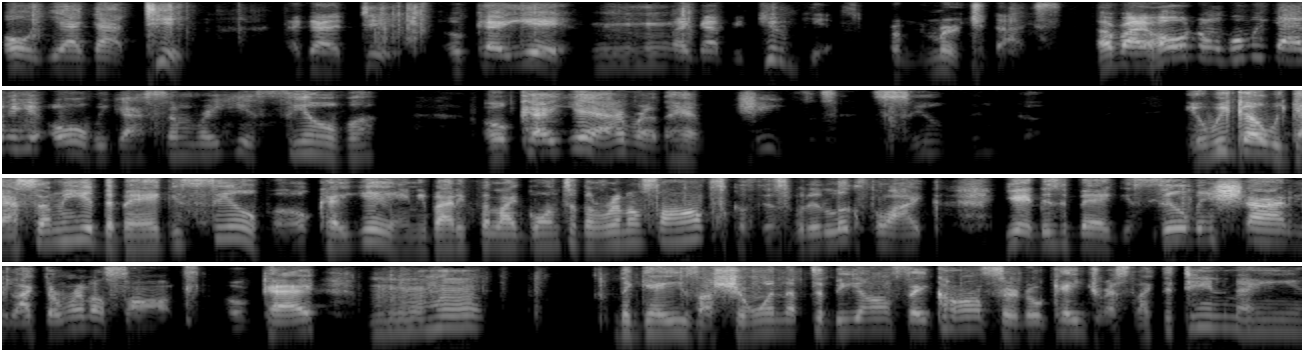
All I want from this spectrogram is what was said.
Oh, yeah, I got two. I got two. Okay, yeah. Mm-hmm. I got me two gifts from the merchandise. All right, hold on. What we got here? Oh, we got some right here. Silver. Okay, yeah, I'd rather have Jesus than silver. Here we go. We got some here. The bag is silver. Okay, yeah. Anybody feel like going to the Renaissance? Because this is what it looks like. Yeah, this bag is silver and shiny like the Renaissance. Okay. Mm-hmm. The gays are showing up to Beyonce concert, okay, dressed like the Tin Man.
